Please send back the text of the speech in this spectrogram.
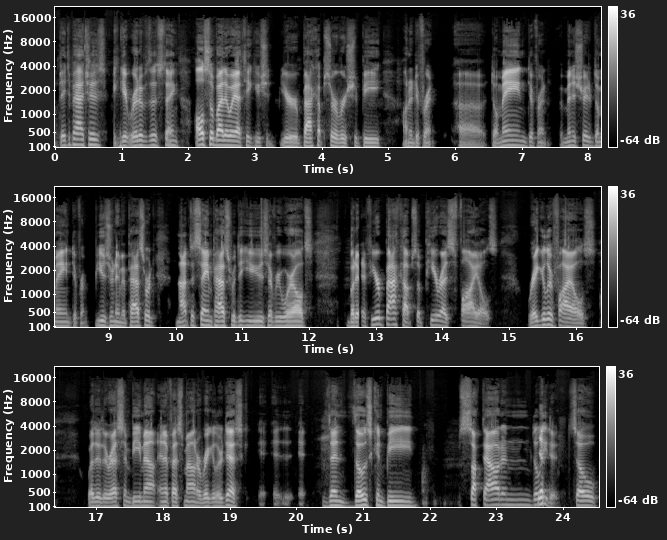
update the patches get rid of this thing also by the way i think you should your backup server should be on a different uh, domain different administrative domain different username and password not the same password that you use everywhere else but if your backups appear as files regular files whether they're smb mount nfs mount or regular disk i- i- i- then those can be sucked out and deleted. So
